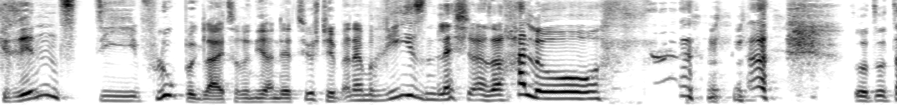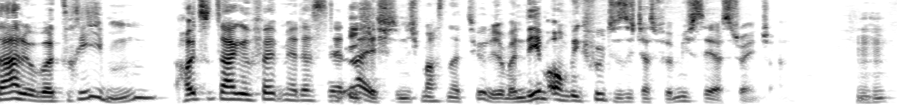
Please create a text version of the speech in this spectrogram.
grinst die Flugbegleiterin, die an der Tür steht, mit einem riesen Lächeln und sagt, hallo. so total übertrieben. Heutzutage gefällt mir das sehr ich. leicht und ich mache es natürlich. Aber in dem Augenblick fühlte sich das für mich sehr strange an. Mhm.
